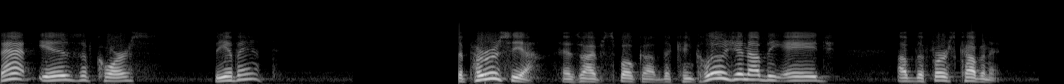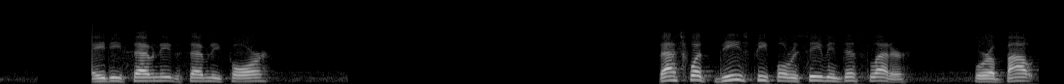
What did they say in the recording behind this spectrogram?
That is, of course, the event. The parousia, as I've spoke of, the conclusion of the age of the first covenant. AD 70 to 74. That's what these people receiving this letter were about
